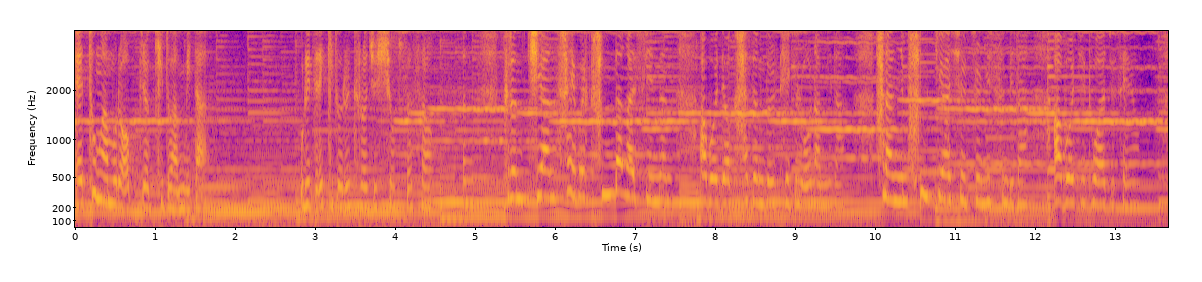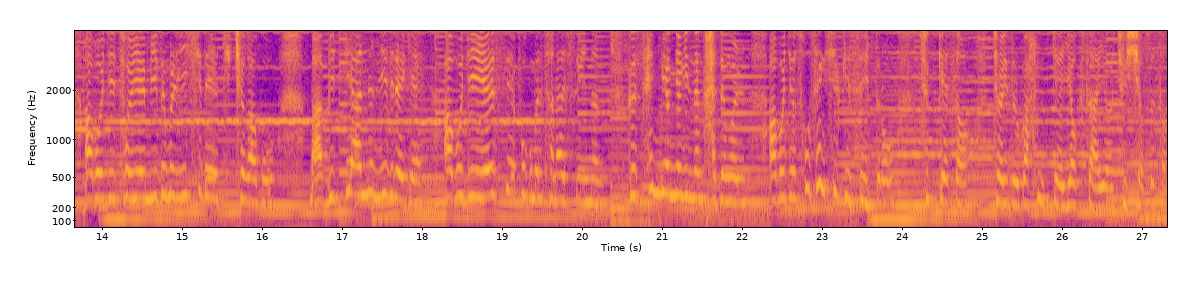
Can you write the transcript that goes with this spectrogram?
애통함으로 엎드려 기도합니다. 우리들의 기도를 들어주시옵소서. 그런 귀한 사역을 감당할 수 있는 아버지와 가정들 되길 원합니다. 하나님 함께 하실 줄 믿습니다. 아버지 도와주세요. 아버지 저희의 믿음을 이 시대에 지켜가고 마- 믿지 않는 이들에게 아버지 예수의 복음을 전할 수 있는 그 생명력 있는 가정을 아버지 소생시킬 수 있도록 주께서 저희들과 함께 역사하여 주시옵소서.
